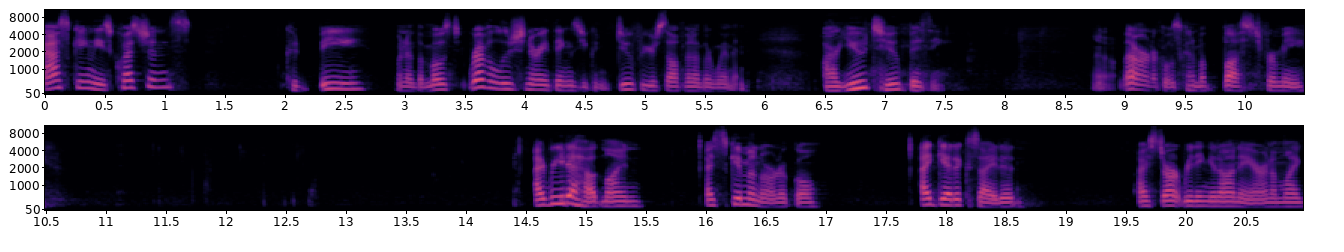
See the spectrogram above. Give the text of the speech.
asking these questions could be one of the most revolutionary things you can do for yourself and other women. Are you too busy? Oh, that article is kind of a bust for me. I read a headline, I skim an article, I get excited, I start reading it on air, and I'm like,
